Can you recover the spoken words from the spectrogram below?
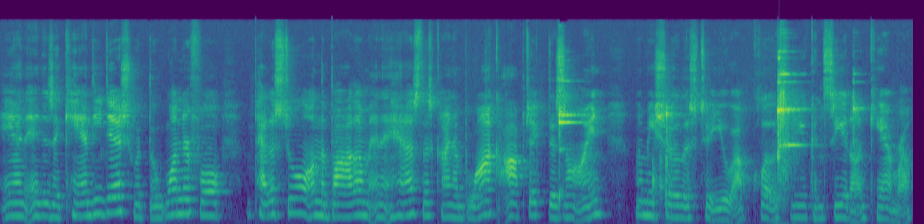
and it is a candy dish with the wonderful pedestal on the bottom and it has this kind of block optic design. Let me show this to you up close so you can see it on camera.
